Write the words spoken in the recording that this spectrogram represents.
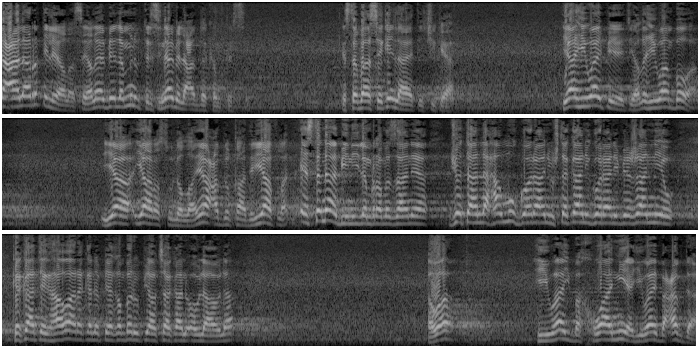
تەعالا ڕقی لێ ئەڵە سێڵێ بێ لە من بترسی نابێ لە عبدەکەم ترسی. ئێستا باسەکەی لایەتێکی کە یا هیوای پێێتی ئەڵە هیوان بەوە یا یا رسول الله یا عبدالقادر یا فلان. ئێستا نبینی لەم ڕەمەزانەیە گوێتان لە هەموو گۆرانی شتەکانی گۆرانی بێژان نییە و کە کاتێک هاوارەکەنە پێغمبەر و پیاوچکان و ئەولا ئەولا ئەوە هیوای بەخوا نییە هیوای بە عبدا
